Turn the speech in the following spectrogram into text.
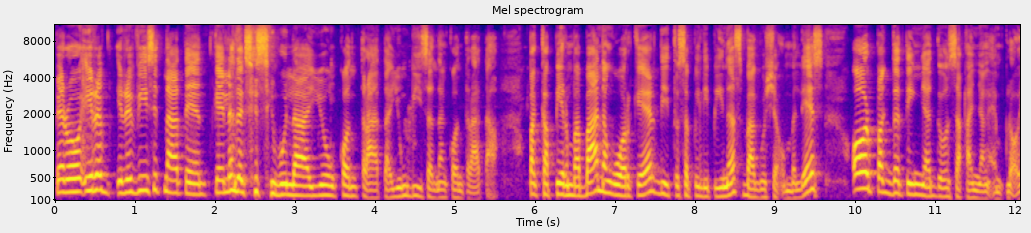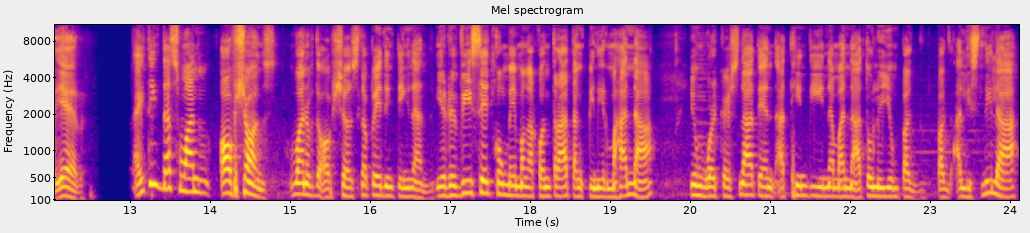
Pero i-re- i-revisit natin kailan nagsisimula yung kontrata, yung visa ng kontrata. Pagkapirma ba ng worker dito sa Pilipinas bago siya umalis or pagdating niya doon sa kanyang employer. I think that's one options, one of the options na pwedeng tingnan. I-revisit kung may mga kontratang pinirmahan na yung workers natin at hindi naman natuloy yung pag, pag-alis nila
